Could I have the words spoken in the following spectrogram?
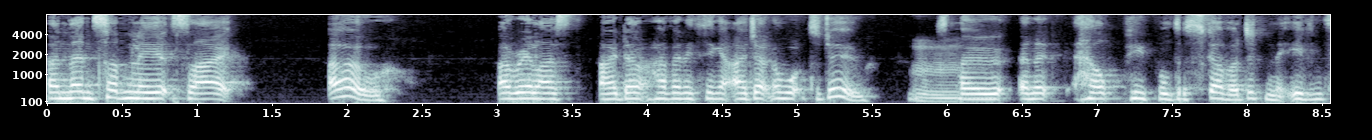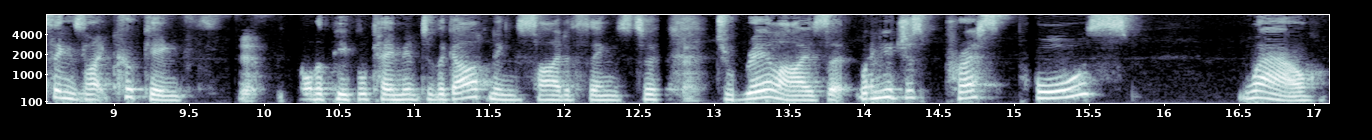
And then suddenly it's like, oh, I realized I don't have anything, I don't know what to do. Mm. So, and it helped people discover, didn't it? Even things like cooking. Yeah. Other people came into the gardening side of things to, yeah. to realize that when you just press pause wow,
